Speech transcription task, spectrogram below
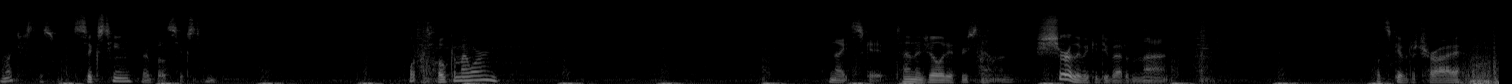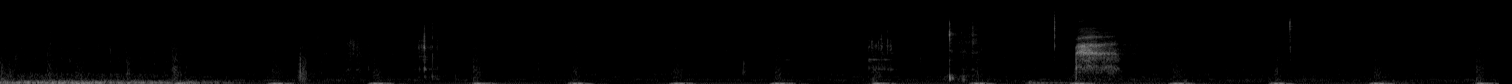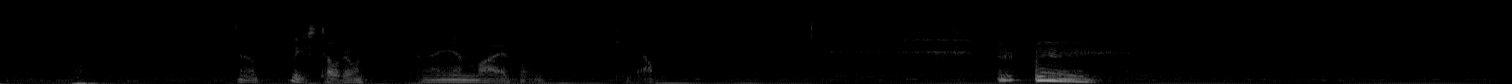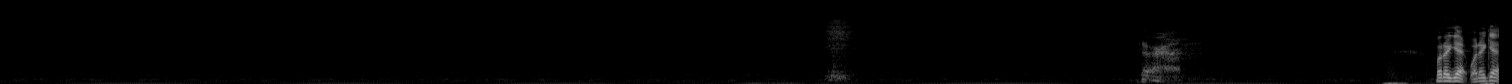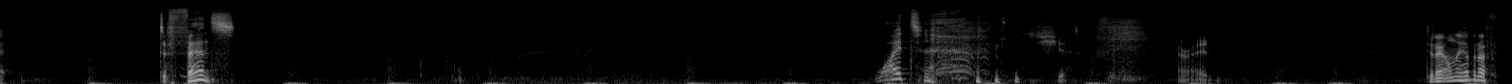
How much is this one? 16? They're both 16. What cloak am I wearing? Nightscape. 10 agility, 3 stamina. Surely we could do better than that. Let's give it a try. No, let me just tell everyone. I am live on There. What'd I get? What'd I get? Defense. What? Shit. All right. Did I only have enough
